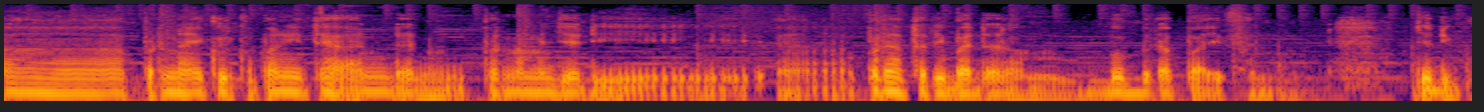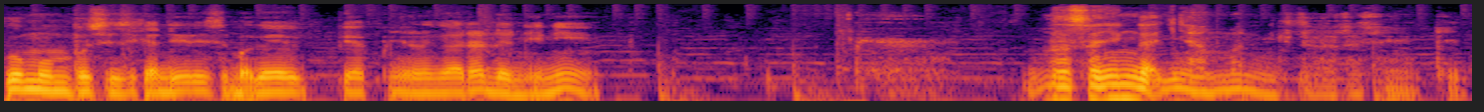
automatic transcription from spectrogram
uh, pernah ikut kepanitiaan dan pernah menjadi uh, pernah terlibat dalam beberapa event. Jadi gue memposisikan diri sebagai pihak penyelenggara dan ini rasanya nggak nyaman gitu rasanya kayak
